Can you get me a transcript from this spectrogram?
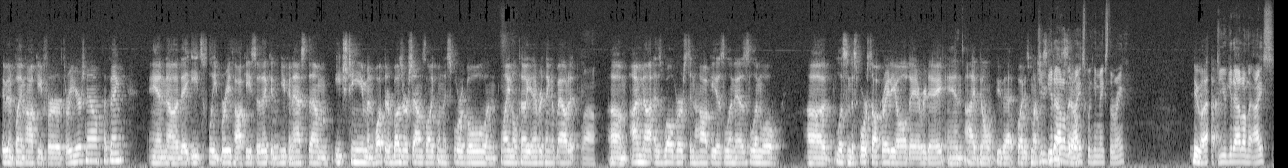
they've been playing hockey for three years now, I think, and uh, they eat, sleep, breathe hockey. So they can you can ask them each team and what their buzzer sounds like when they score a goal, and Lane will tell you everything about it. Wow. Um, I'm not as well versed in hockey as Lynn is. Lynn will uh, listen to sports talk radio all day, every day, and I don't do that quite as much Do as he does. Do you get out on the ice when he makes the rink? Do I? Do you get out on the ice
